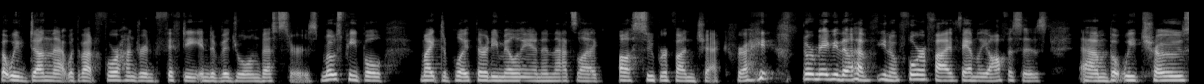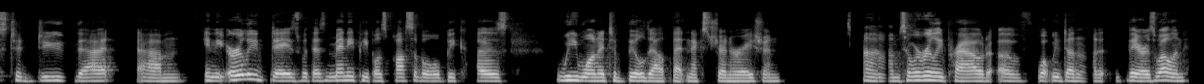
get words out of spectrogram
but we've done that with about 450 individual investors. Most people might deploy 30 million and that's like a super fun check, right? or maybe they'll have, you know, four or five family offices. Um, but we chose to do that um, in the early days with as many people as possible because we wanted to build out that next generation. Um, so we're really proud of what we've done there as well. And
